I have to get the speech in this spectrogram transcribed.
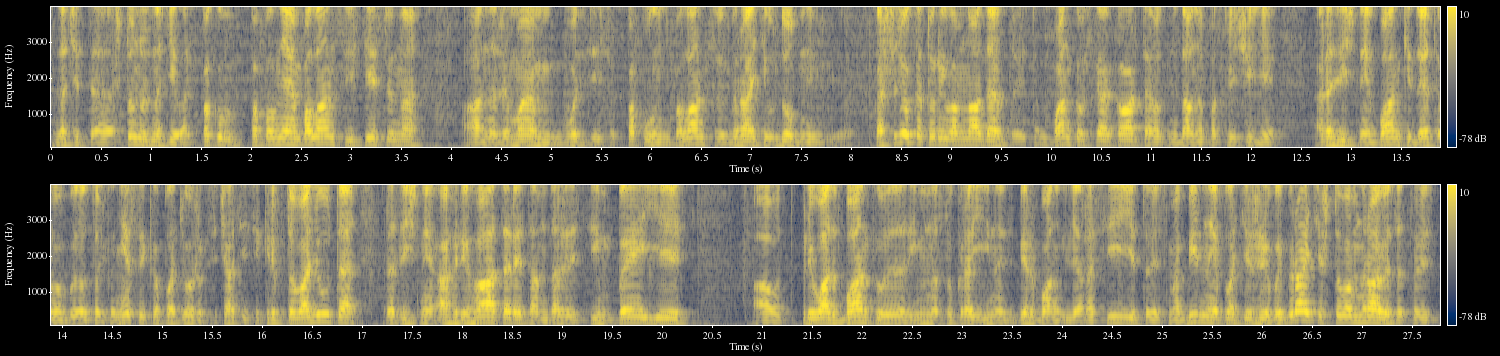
Значит, э, что нужно делать? Покуп, пополняем баланс, естественно, э, нажимаем вот здесь, вот, пополнить баланс, выбирайте удобный кошелек, который вам надо, то есть там банковская карта, вот недавно подключили различные банки, до этого было только несколько платежек, сейчас есть и криптовалюта, различные агрегаторы, там даже Steam Pay есть, а вот Приватбанк э, именно с Украины, Сбербанк для России, то есть мобильные платежи. Выбирайте, что вам нравится, то есть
